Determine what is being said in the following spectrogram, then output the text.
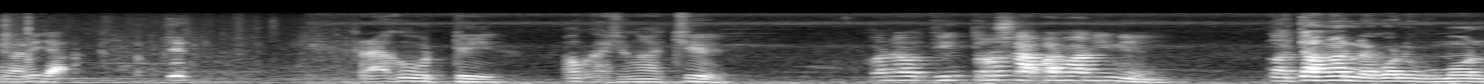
Ngali Cak. Rek aku wedi. Aku gak iso ngaji. Kon wedi terus kapan wanine? Kacangan nek kono gumon.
